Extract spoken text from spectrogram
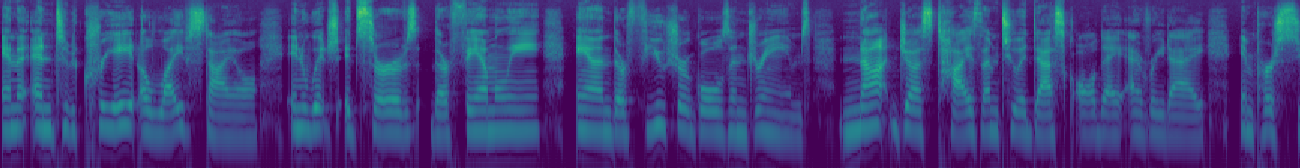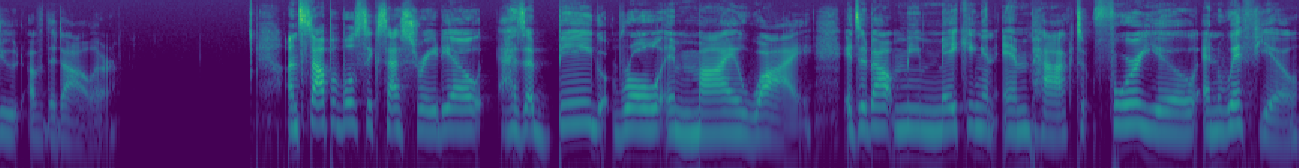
and, and to create a lifestyle in which it serves their family and their future goals and dreams, not just ties them to a desk all day, every day in pursuit of the dollar. Unstoppable Success Radio has a big role in my why. It's about me making an impact for you and with you.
